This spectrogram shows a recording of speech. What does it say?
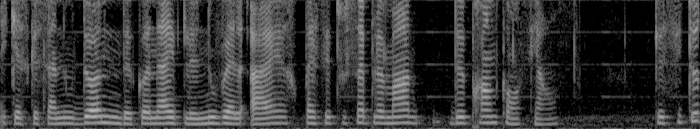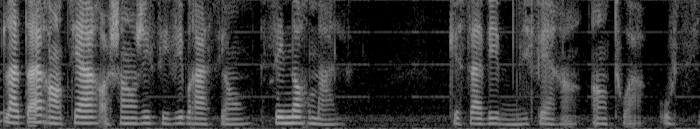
Et qu'est-ce que ça nous donne de connaître le nouvel air? Ben c'est tout simplement de prendre conscience que si toute la Terre entière a changé ses vibrations, c'est normal que ça vibre différent en toi aussi.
